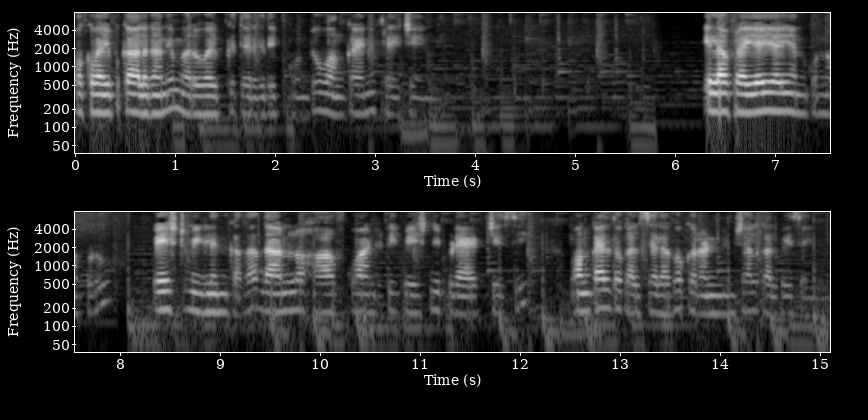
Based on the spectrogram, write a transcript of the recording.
ఒకవైపు కాలగానే మరోవైపుకి తిరగదిప్పుకుంటూ వంకాయని ఫ్రై చేయండి. ఇలా ఫ్రై అయ్యాయి అనుకున్నప్పుడు పేస్ట్ మిగిలింది కదా దానిలో హాఫ్ క్వాంటిటీ పేస్ట్ని ఇప్పుడు యాడ్ చేసి వంకాయలతో కలిసేలాగా ఒక రెండు నిమిషాలు కలిపేసేయండి.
